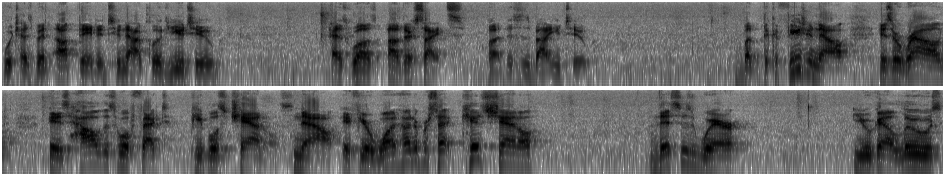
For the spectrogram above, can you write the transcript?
which has been updated to now include YouTube as well as other sites, but this is about YouTube. But the confusion now is around is how this will affect people's channels. Now, if you're 100% kids channel, this is where you're going to lose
